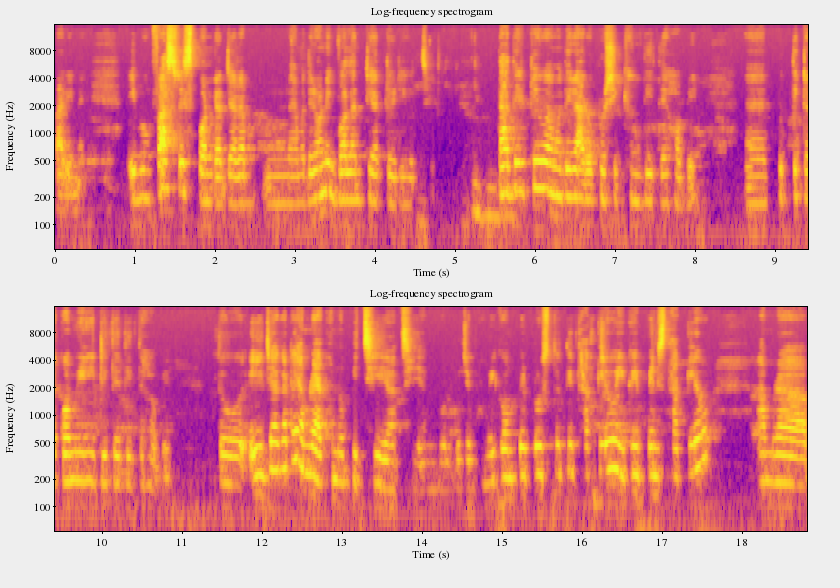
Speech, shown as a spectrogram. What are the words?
পারি না এবং ফার্স্ট রেসপন্ডার যারা আমাদের অনেক ভলান্টিয়ার তৈরি হচ্ছে। তাদেরকেও আমাদের আরও প্রশিক্ষণ দিতে হবে প্রত্যেকটা কমিউনিটিতে দিতে হবে। তো এই জায়গাটায় আমরা এখনও পিছিয়ে আছি আমি বলব যে ভূমিকম্পের প্রস্তুতি থাকলেও ইকুইপমেন্টস থাকলেও আমরা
